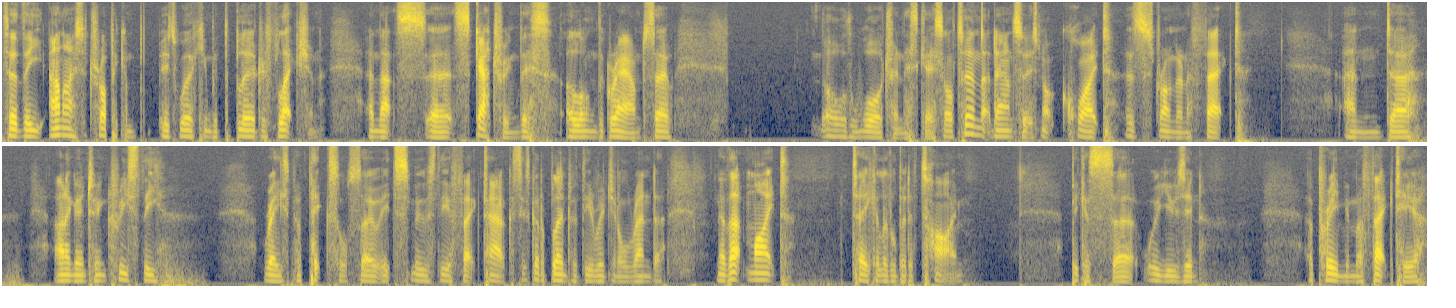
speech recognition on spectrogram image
So the anisotropic is working with the blurred reflection and that's uh, scattering this along the ground. So or the water in this case. I'll turn that down so it's not quite as strong an effect and, uh, and I'm going to increase the rays per pixel so it smooths the effect out because it's got to blend with the original render. Now that might take a little bit of time because uh, we're using a premium effect here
